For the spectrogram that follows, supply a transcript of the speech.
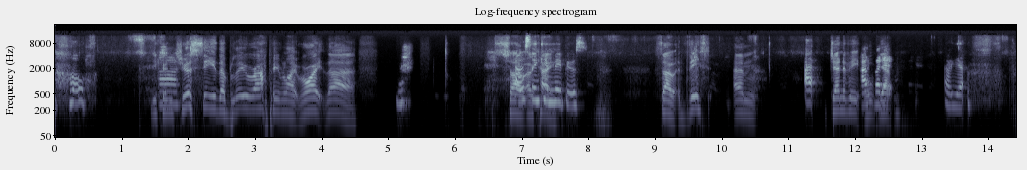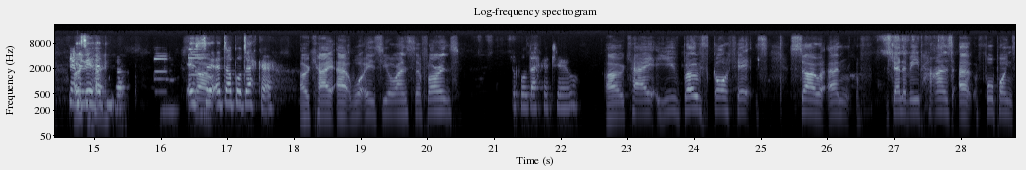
Oh, You can Ah. just see the blue wrapping, like right there. So, I was okay. thinking maybe it was. So, this, um, I- Genevieve. I've oh, yeah. it. Oh yeah. Genevieve, Okay. Is So- it a double decker? Okay, uh, what is your answer, Florence? double decker two. Okay, you both got it. So, um, Genevieve has uh, four points,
